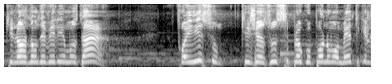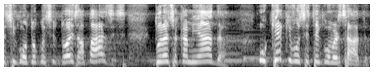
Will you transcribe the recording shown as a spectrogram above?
que nós não deveríamos dar. Foi isso que Jesus se preocupou no momento em que ele se encontrou com esses dois rapazes, durante a caminhada. O que é que você tem conversado?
